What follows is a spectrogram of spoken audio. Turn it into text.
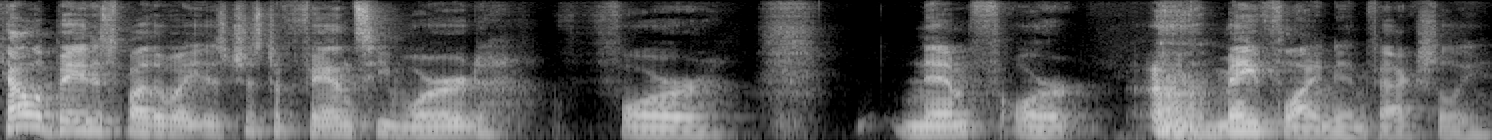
Callibaetis, by the way, is just a fancy word for nymph or mayfly nymph, actually.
